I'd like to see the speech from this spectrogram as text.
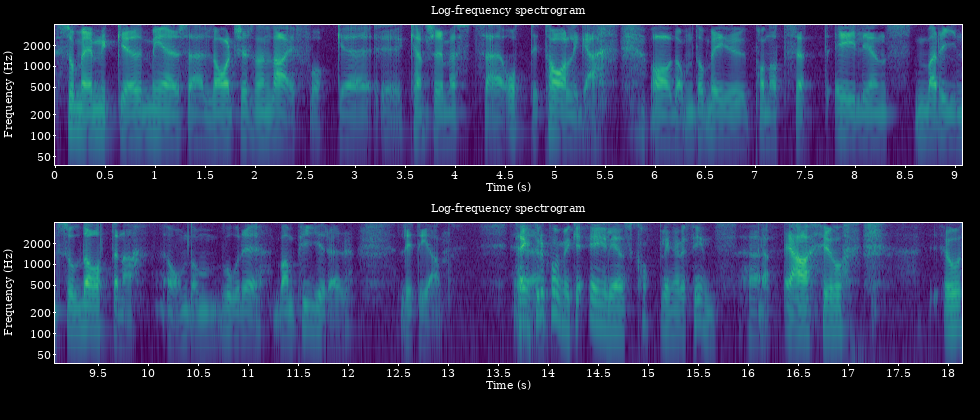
som är mycket mer så här larger than life och eh, kanske det mest så här 80-taliga av dem. De är ju på något sätt aliens marinsoldaterna om de vore vampyrer lite grann. Tänkte Eh, du på hur mycket aliens-kopplingar det finns här? Ja, ja jo. jo,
